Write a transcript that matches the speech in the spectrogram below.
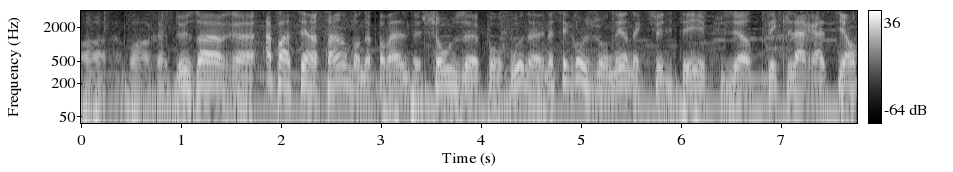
On va avoir deux heures euh, à passer ensemble. On a pas mal de choses pour vous. On a une assez grosse journée en actualité. Plusieurs déclarations,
